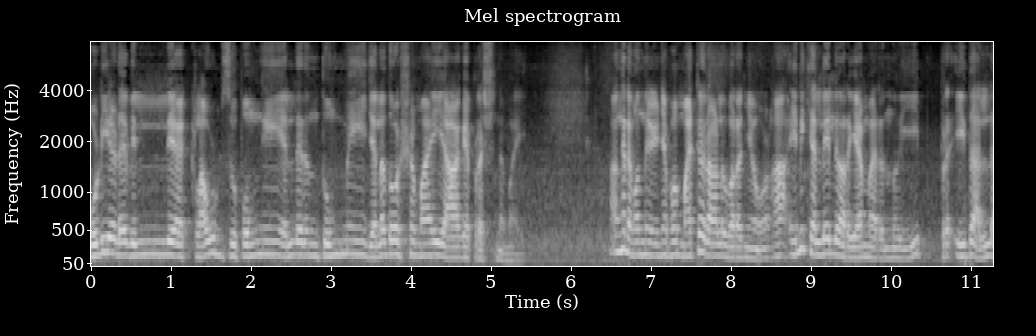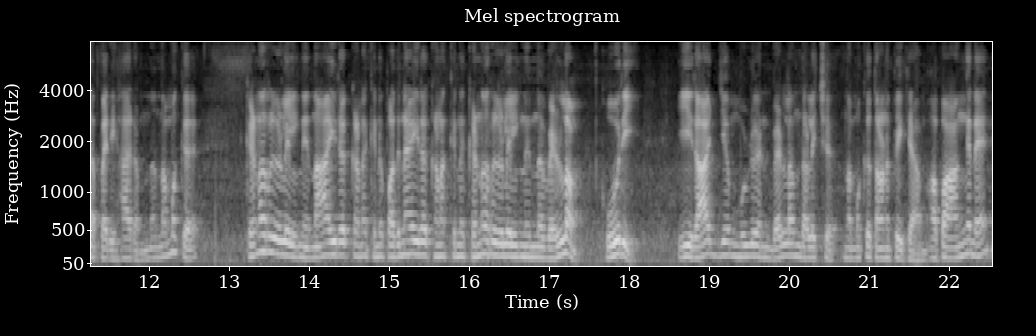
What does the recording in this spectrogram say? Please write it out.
പൊടിയുടെ വലിയ ക്ലൗഡ്സ് പൊങ്ങി എല്ലാവരും തുമ്മി ജലദോഷമായി ആകെ പ്രശ്നമായി. അങ്ങനെ വന്നു കഴിഞ്ഞപ്പോൾ മറ്റൊരാൾ പറഞ്ഞു ആ എനിക്കല്ലെങ്കിലും അറിയാമായിരുന്നു ഈ ഇതല്ല പരിഹാരം. നമുക്ക് കിണറുകളിൽ നിന്ന് ആയിരക്കണക്കിന് പതിനായിരക്കണക്കിന് കിണറുകളിൽ നിന്ന് വെള്ളം കോരി ഈ രാജ്യം മുഴുവൻ വെള്ളം തളിച്ച് നമുക്ക് തണുപ്പിക്കാം. അപ്പോൾ അങ്ങനെ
